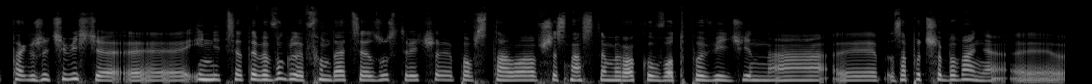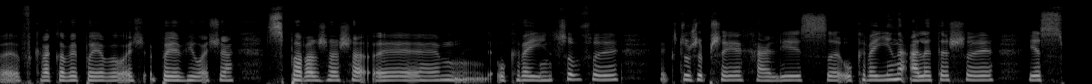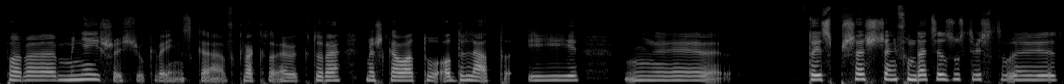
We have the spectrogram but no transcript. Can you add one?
tak, rzeczywiście e, inicjatywa, w ogóle Fundacja Zustrycz e, powstała w 16 roku w odpowiedzi na zapotrzebowania. W Krakowie pojawiła się, pojawiła się spora rzesza Ukraińców, którzy przyjechali z Ukrainy, ale też jest spora mniejszość ukraińska w Krakowie, która mieszkała tu od lat i to jest przestrzeń, Fundacja Zustryc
